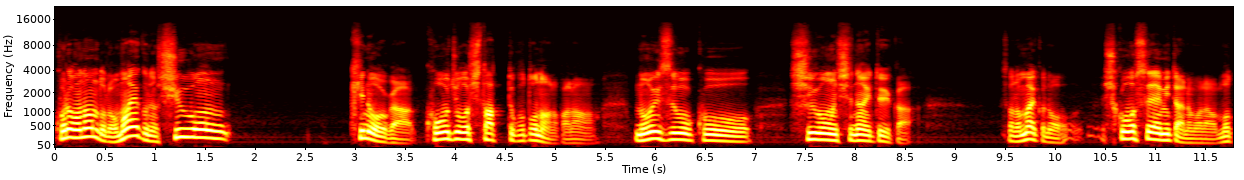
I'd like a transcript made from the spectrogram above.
これは何だろう。マイクの集音機能が向上したってことなのかな。ノイズをこう集音しないというかそのマイクの指向性みたいなものがもっ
